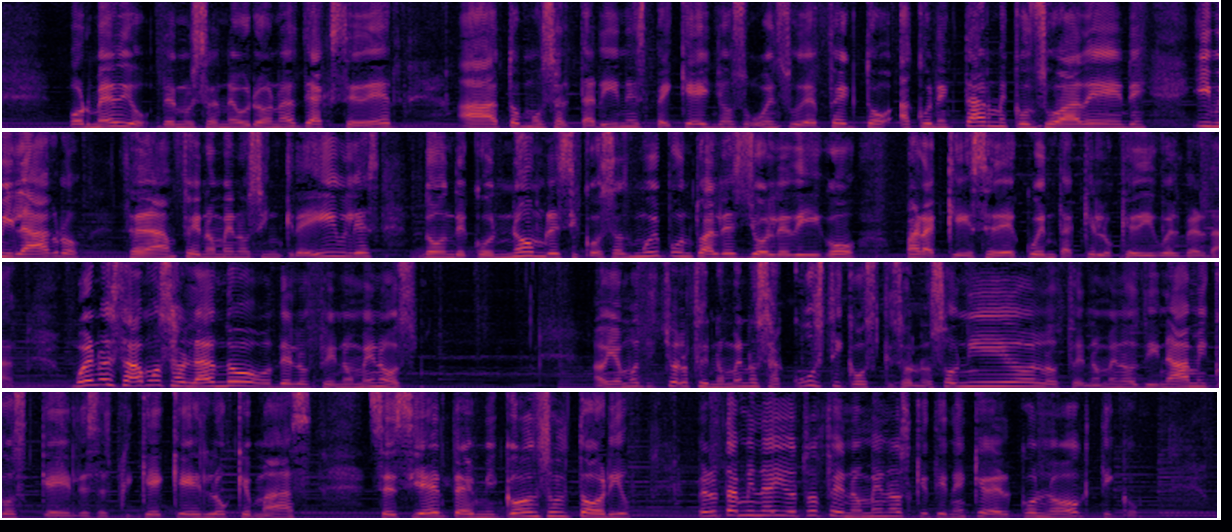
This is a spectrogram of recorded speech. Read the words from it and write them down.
por medio de nuestras neuronas de acceder a átomos saltarines pequeños o en su defecto a conectarme con su ADN y milagro se dan fenómenos increíbles donde con nombres y cosas muy puntuales yo le digo para que se dé cuenta que lo que digo es verdad. Bueno, estábamos hablando de los fenómenos Habíamos dicho los fenómenos acústicos, que son los sonidos, los fenómenos dinámicos, que les expliqué qué es lo que más se siente en mi consultorio, pero también hay otros fenómenos que tienen que ver con lo óptico.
